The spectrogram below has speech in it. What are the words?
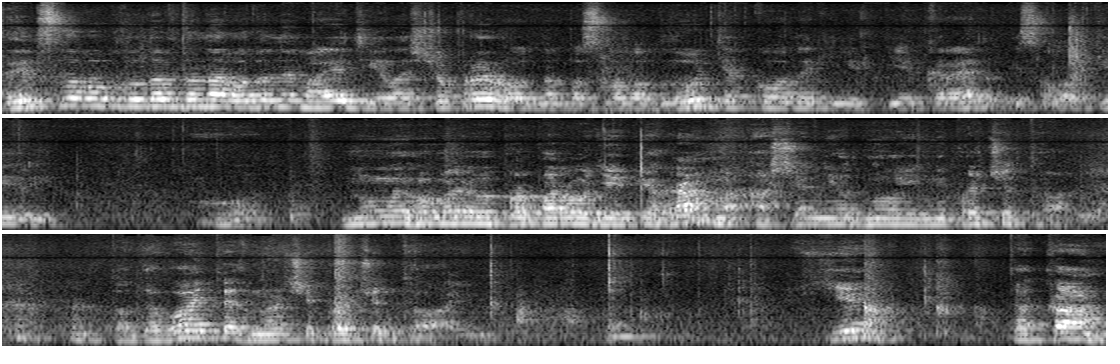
Тим словоблудам до народу немає діла, що природно, бо словоблуддя коник їх, є кредо і солодкий гріх. Ну, ми говорили про пародію епіграми, а ще ні одної не прочитали. То давайте, значить, прочитаємо. Є така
